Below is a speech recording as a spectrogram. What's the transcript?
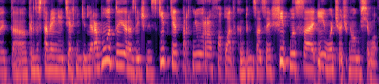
это предоставление техники для работы, различные скидки от партнеров, оплата компенсация фитнеса и очень-очень много всего.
